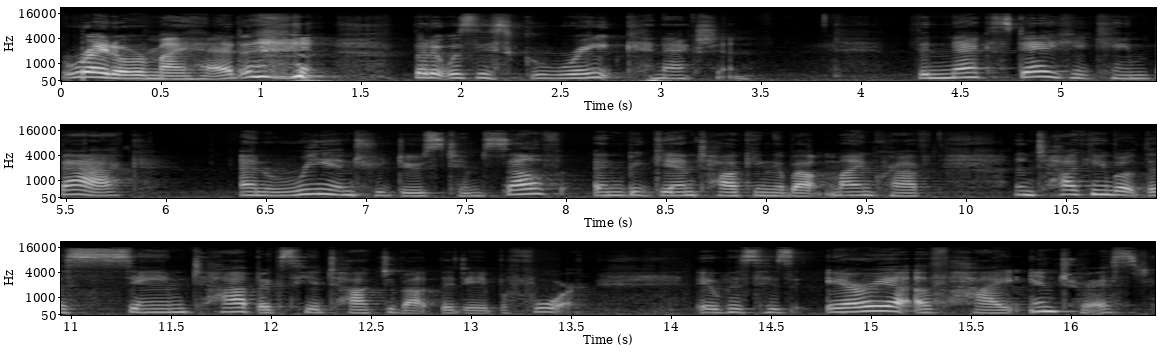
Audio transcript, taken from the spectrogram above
right over my head, but it was this great connection. The next day, he came back and reintroduced himself and began talking about Minecraft and talking about the same topics he had talked about the day before. It was his area of high interest,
